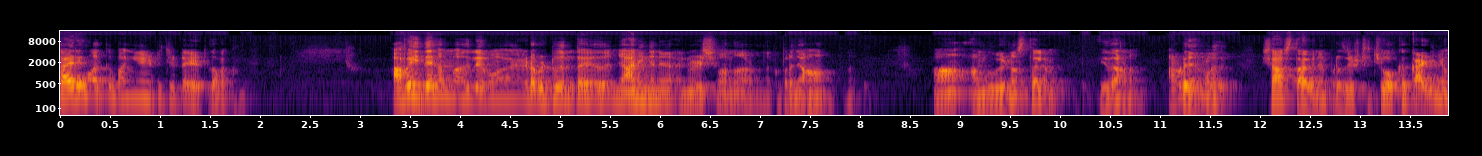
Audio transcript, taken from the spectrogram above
കാര്യങ്ങളൊക്കെ ഭംഗിയായിട്ട് ചിട്ടയായിട്ട് നടക്കുന്നു. അപ്പോൾ ഇദ്ദേഹം അതിൽ ഇടപെട്ടു. എന്തായത്? ഞാനിങ്ങനെ അന്വേഷിച്ച് വന്നതാണ് എന്നൊക്കെ പറഞ്ഞു ആ ആ അമ്പ് വീണ സ്ഥലം ഇതാണ്. അവിടെ ഞങ്ങൾ ശാസ്താവിനെ പ്രതിഷ്ഠിച്ചു ഒക്കെ കഴിഞ്ഞു.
